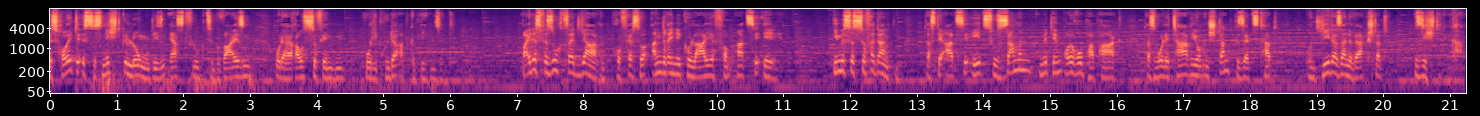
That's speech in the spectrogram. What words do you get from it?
Bis heute ist es nicht gelungen, diesen Erstflug zu beweisen oder herauszufinden, wo die Brüder abgeblieben sind. Beides versucht seit Jahren Professor Andrei Nikolajew vom ACE. Ihm ist es zu verdanken, dass der ACE zusammen mit dem Europapark das Voletarium instand gesetzt hat und jeder seine Werkstatt besichtigen kann.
